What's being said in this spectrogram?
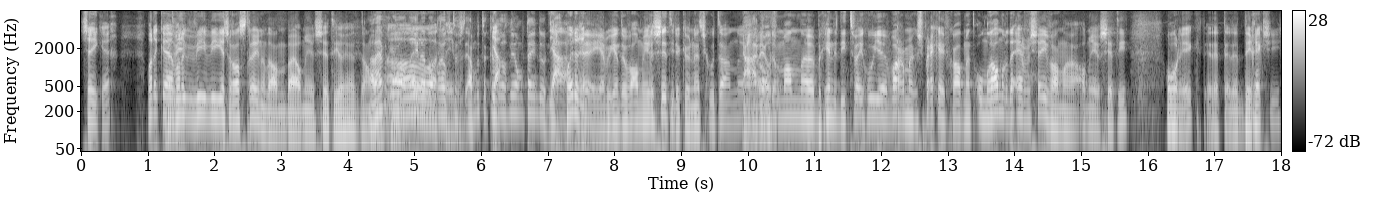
Zeker. Wat ik... eh, wat wie, ik wie, wie is er als trainer dan bij Almere City? eh, Dan? Nou, daar heb ik wel Oh, het een en ander over te vertellen. Ja, moeten, kunnen Ja. we dat nu al meteen doen? ja, gooi erin. Hey, je begint over Almere City. Dan kunnen we net zo goed aan eh, Ja, over de man eh, beginnen die twee goede warme gesprekken heeft gehad met onder andere de RVC van eh, Almere City. Hoorde ik. De, de- de directie.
